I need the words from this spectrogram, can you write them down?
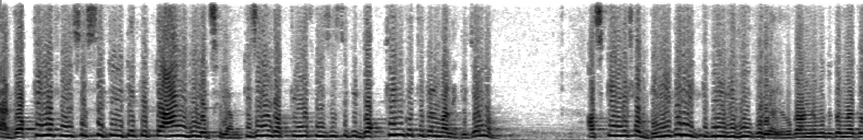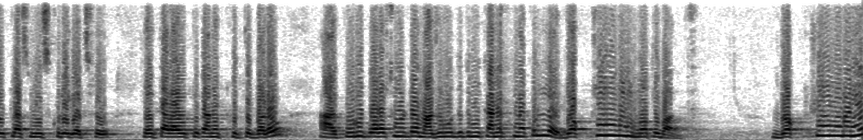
হ্যাঁ ডক্ট্রিন অফ নেসেসিটি এটা একটা টার্ম বলেছিলাম। কি জানো ডক্ট্রিন অফ নেসেসিটি ডক্ট্রিন কথাটার মানে কি জানো? আজকে আমরা সব ভেঙে ভেঙে একটুখানি রিভিউ করে আসব, কারণ এর মধ্যে তোমরা কেউ ক্লাস মিস করে গেছো তারা একটু কানেক্ট করতে পারো। আর পুরো পড়াশোনাটা মাঝে মধ্যে তুমি কানেক্ট না করলে ডক্ট্রিন মানে মতবাদ। ডক্ট্রিন মানে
